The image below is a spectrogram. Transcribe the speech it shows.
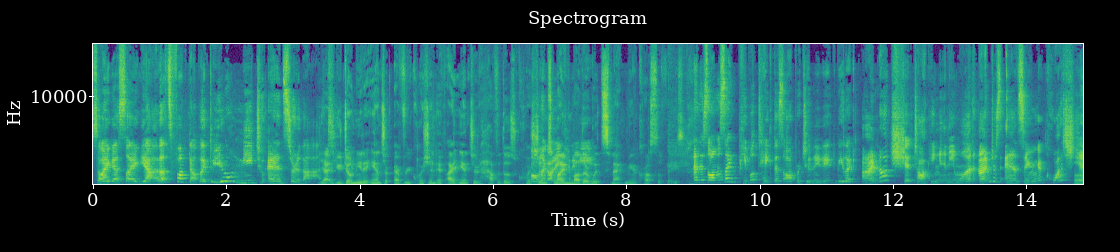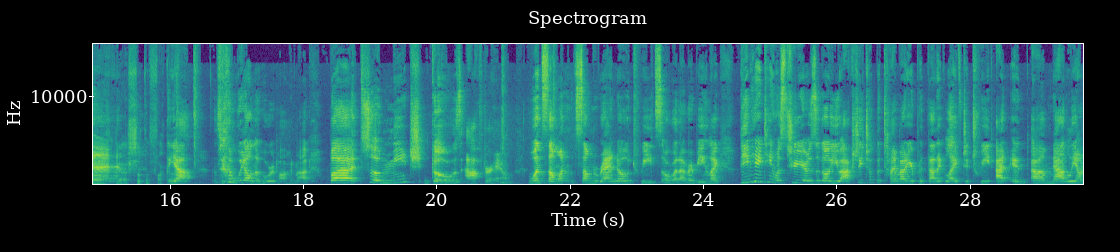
So I guess like, yeah, that's fucked up. Like, you don't need to answer that. Yeah, you don't need to answer every question. If I answered half of those oh questions, Oh God, my mother me? would smack me across the face. And it's almost like people take this opportunity to be like, "I'm not shit talking anyone. I'm just answering a oh, question." Oh, yeah, shut the fuck up. Yeah. we all know who we're talking about. But so Meech goes after him when someone, some rando tweets or whatever, being like, "BB18 was two years ago. You actually took the time out of your pathetic life to tweet at um, Natalie on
